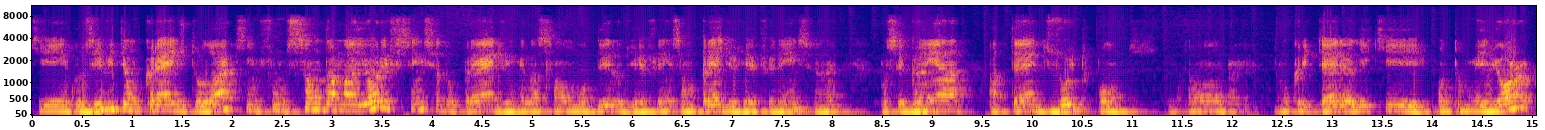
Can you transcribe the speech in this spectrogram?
que inclusive tem um crédito lá que, em função da maior eficiência do prédio em relação ao modelo de referência, a um prédio de referência, né, você ganha até 18 pontos. Então, é um critério ali que quanto melhor,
